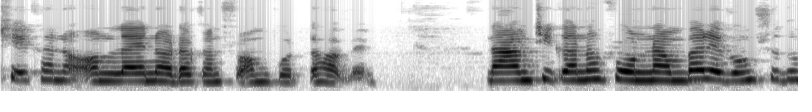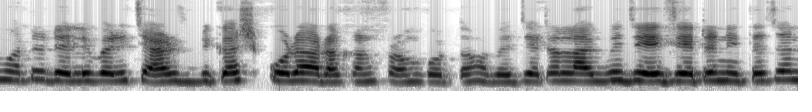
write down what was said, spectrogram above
সেখানে অনলাইন অর্ডার কনফার্ম করতে হবে। নাম, ঠিকানা, ফোন নাম্বার এবং শুধুমাত্র ডেলিভারি চার্জ বিকাশ করে অর্ডার কনফার্ম করতে হবে। যেটা লাগবে যে যেটা নিতে চান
